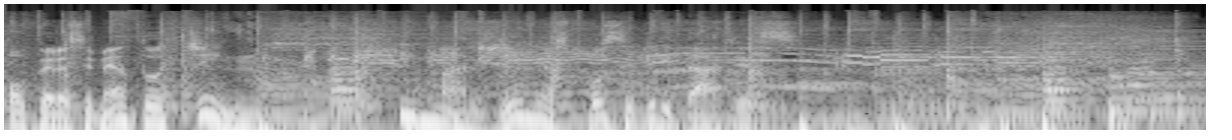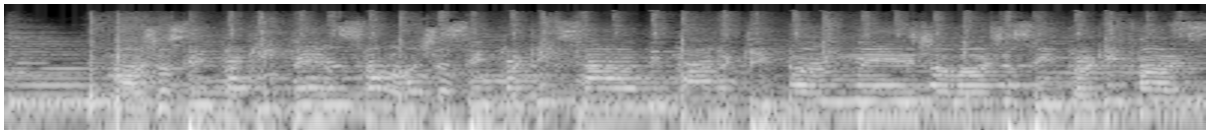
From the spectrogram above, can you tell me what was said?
Oferecimento TIM. Imagine as possibilidades. Loja sem pra quem pensa, loja sem pra quem sabe, para quem planeja, loja sem pra quem faz,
